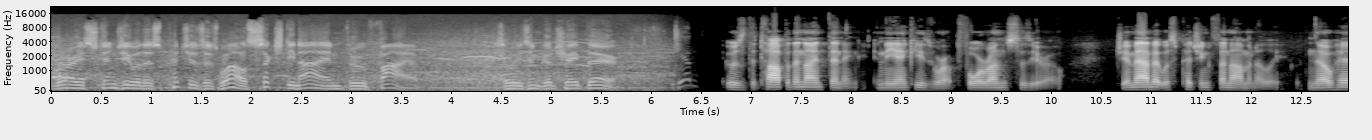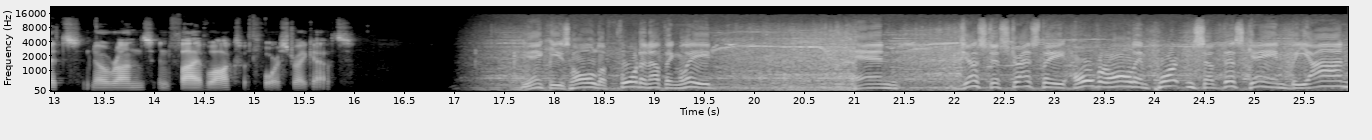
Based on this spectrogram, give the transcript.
very stingy with his pitches as well. 69 through five, so he's in good shape there. It was the top of the ninth inning, and the Yankees were up four runs to zero. Jim Abbott was pitching phenomenally, with no hits, no runs, and five walks with four strikeouts. The Yankees hold a four to nothing lead. And just to stress the overall importance of this game beyond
